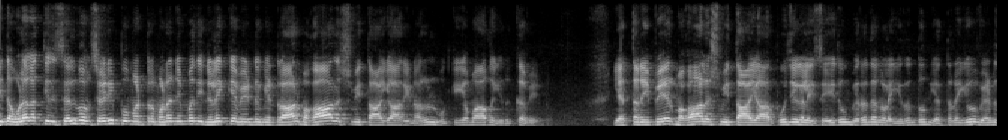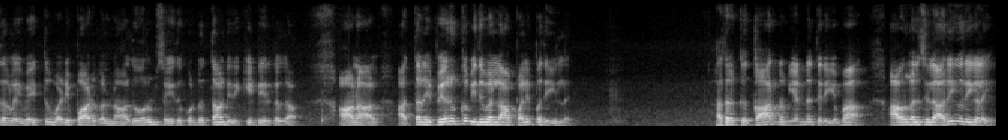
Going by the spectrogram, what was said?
இந்த உலகத்தில் செல்வம் செழிப்பு மற்றும் மன நிம்மதி நிலைக்க வேண்டும் என்றால் மகாலட்சுமி தாயாரின் அருள் முக்கியமாக இருக்க வேண்டும். எத்தனை பேர் மகாலட்சுமி தாயார் பூஜைகளை செய்தும் விரதங்களை இருந்தும் எத்தனையோ வேண்டுதல்களை வைத்தும் வழிபாடுகள் நாள்தோறும் செய்து கொண்டு தான் இருக்கின்றீர்கள். ஆனால் அத்தனை பேருக்கும் இதுவெல்லாம் பலிப்பது இல்லை. அதற்கு காரணம் என்ன தெரியுமா? அவர்கள் சில அறிகுறிகளை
